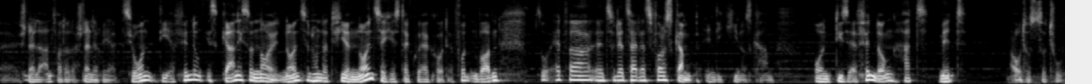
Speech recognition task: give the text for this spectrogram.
äh, schnelle Antwort oder schnelle Reaktion. Die Erfindung ist gar nicht so neu. 1994 ist der QR-Code erfunden worden, so etwa äh, zu der Zeit, als Forrest Gump in die Kinos kam. Und diese Erfindung hat mit Autos zu tun.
